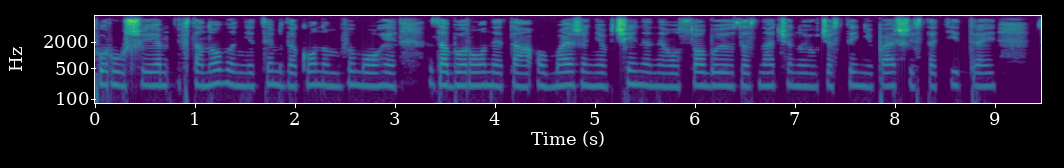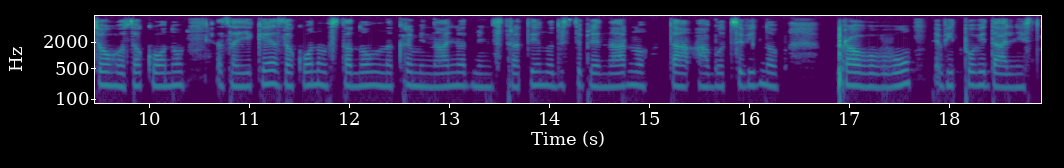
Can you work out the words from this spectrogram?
порушує встановлені цим законом вимоги, заборони та обмеження, вчинене особою, зазначеною у частині 1 статті 3 цього закону, за яке законом встановлено кримінальну, адміністративну, дисциплінарну та або цивільно-правову відповідальність.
